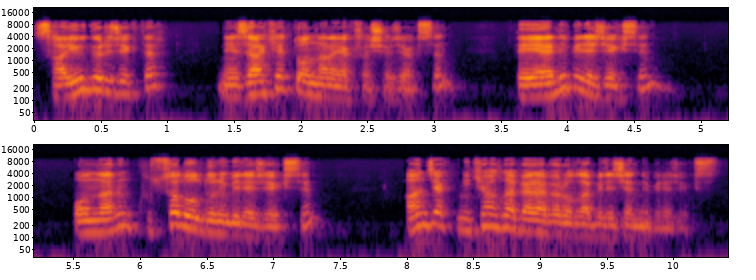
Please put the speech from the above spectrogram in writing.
Saygı görecekler. Nezaketle onlara yaklaşacaksın. Değerli bileceksin. Onların kutsal olduğunu bileceksin. Ancak nikahla beraber olabileceğini bileceksin.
